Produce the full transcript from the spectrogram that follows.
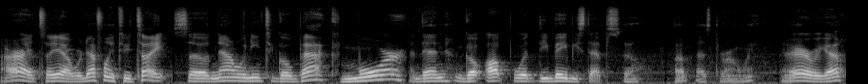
All right, so yeah, we're definitely too tight. So now we need to go back more and then go up with the baby steps. So, oh, that's the wrong way. There we go.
